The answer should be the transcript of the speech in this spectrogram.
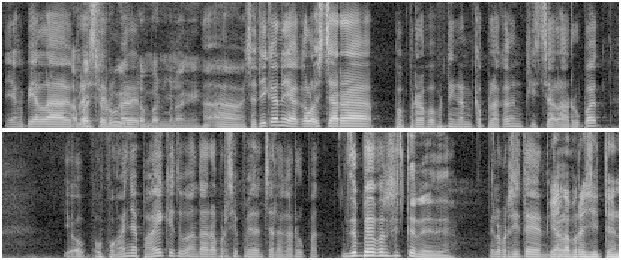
yang Piala Tambah Presiden ya kemarin. tambahan menangnya. Heeh, jadi kan ya kalau secara beberapa pertandingan ke belakang di Jalak Harupat ya hubungannya baik itu antara Persibaya dan Jalak Harupat. Itu piala presiden ya itu ya? Piala Presiden. Piala Presiden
